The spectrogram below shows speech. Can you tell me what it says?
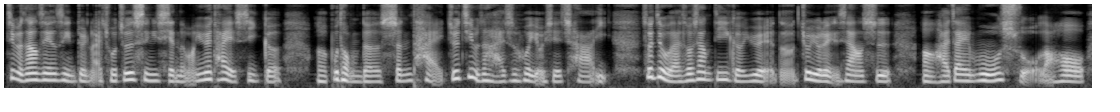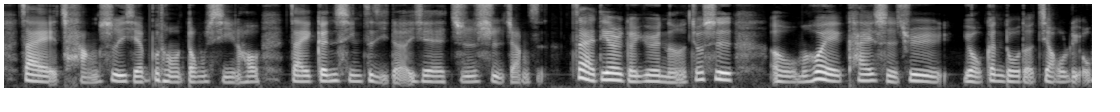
基本上这件事情对你来说就是新鲜的嘛，因为它也是一个呃不同的生态，就基本上还是会有一些差异。所以对我来说，像第一个月呢，就有点像是嗯、还在摸索，然后在尝试一些不同的东西，然后再更新自己的一些知识这样子。再来第二个月呢，就是呃，我们会开始去有更多的交流，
